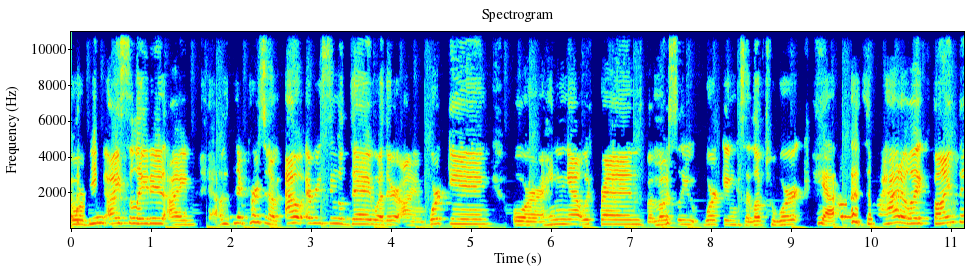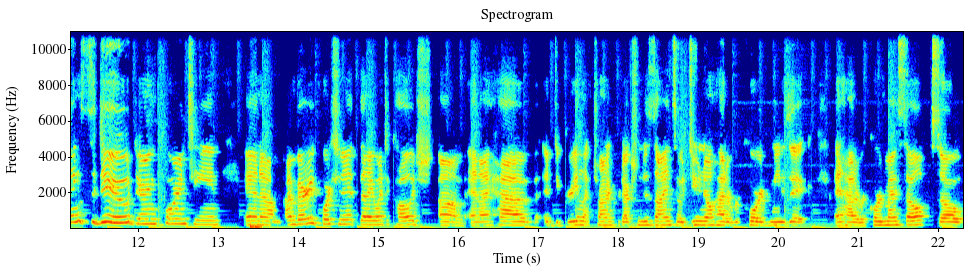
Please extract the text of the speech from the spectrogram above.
or being isolated. I'm I'm the type person. I'm out every single day, whether I am working or hanging out with friends, but mostly working because I love to work. Yeah. Um, so I had to like find things to do during quarantine. And um, I'm very fortunate that I went to college um, and I have a degree in electronic production design. So I do know how to record music and how to record myself. So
